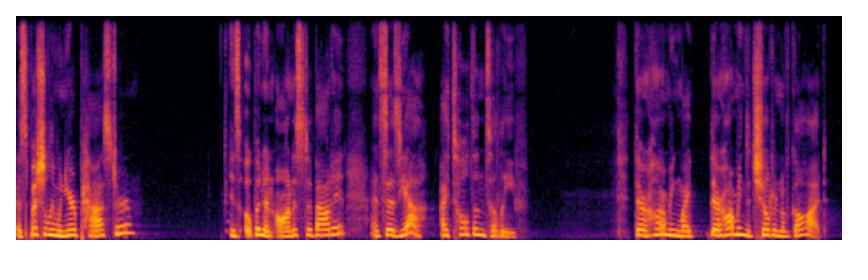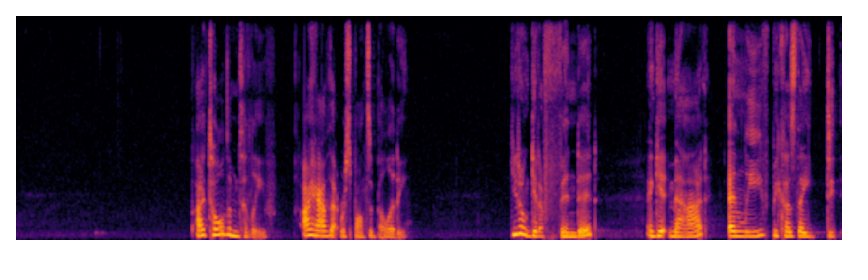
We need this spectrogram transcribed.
especially when your pastor is open and honest about it and says, "Yeah, I told them to leave. They're harming my they're harming the children of God. I told them to leave. I have that responsibility." You don't get offended and get mad and leave because they did,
